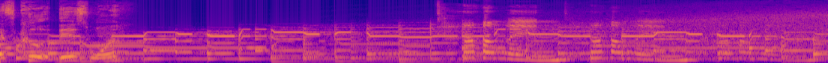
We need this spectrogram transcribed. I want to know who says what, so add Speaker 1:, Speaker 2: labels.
Speaker 1: TS cook this one.
Speaker 2: Colin, Colin.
